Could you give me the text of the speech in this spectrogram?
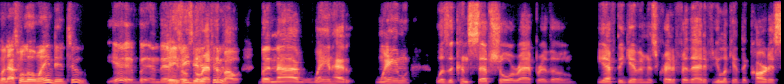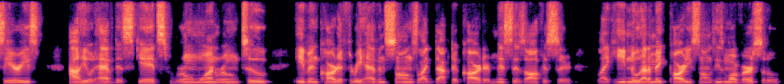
But that's what Lil Wayne did too. Yeah, but and then Jay-Z he also rapped about. But nah, Wayne had Wayne was a conceptual rapper though. You have to give him his credit for that. If you look at the Carter series, how he would have the skits, Room One, Room Two, even Carter Three, having songs like Dr. Carter, Mrs. Officer. Like he knew how to make party songs. He's more versatile.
